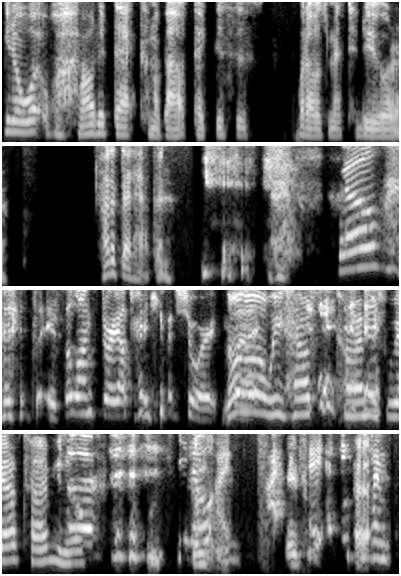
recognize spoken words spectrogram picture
you know what how did that come about? Like this is what i was meant to do or how did that happen well it's, it's a long story. I'll try to keep it short no but... no we have time. If we have time you know. Uh, you know I, I, I, think uh, sometimes uh,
